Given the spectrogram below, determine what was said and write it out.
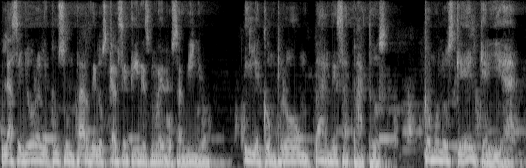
La señora le puso un par de los calcetines nuevos al niño y le compró un par de zapatos, como los que él quería.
